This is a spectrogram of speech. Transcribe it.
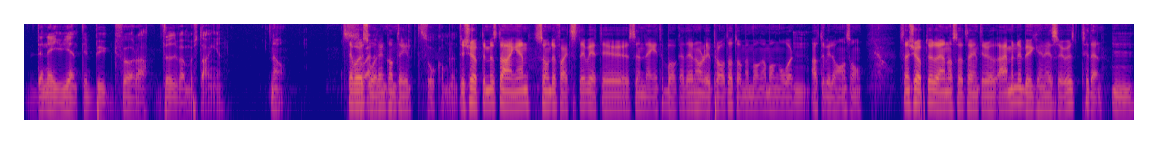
Den är ju egentligen byggd för att driva Mustangen. Ja. Det var ju så den kom till. Så kom den Du till. köpte Mustangen, som du faktiskt, det vet jag ju sedan länge tillbaka, den har du ju pratat om i många, många år, Mm. att du ville ha en sån. Sen köpte du den och så tänkte du, nej men nu bygger jag en ECU till den. Mm.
